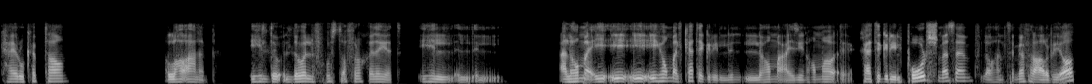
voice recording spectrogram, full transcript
Cairo Cape Town؟ الله أعلم. إيه الدو- الدول اللي في وسط أفريقيا ديت؟ إيه ال ال ال هل هم إيه إيه إيه إيه هم ال category اللي هم عايزين هم category البورش مثلا لو هنسميها في العربيات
